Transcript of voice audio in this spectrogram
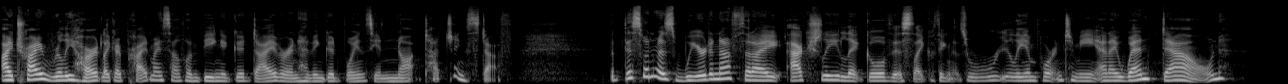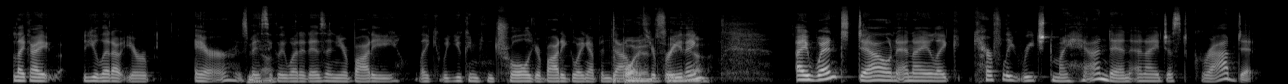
I try really hard, like I pride myself on being a good diver and having good buoyancy and not touching stuff. But this one was weird enough that I actually let go of this like thing that's really important to me. And I went down, like I you let out your air is basically what it is, and your body like you can control your body going up and down with your breathing. yeah. I went down and I like carefully reached my hand in and I just grabbed it.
